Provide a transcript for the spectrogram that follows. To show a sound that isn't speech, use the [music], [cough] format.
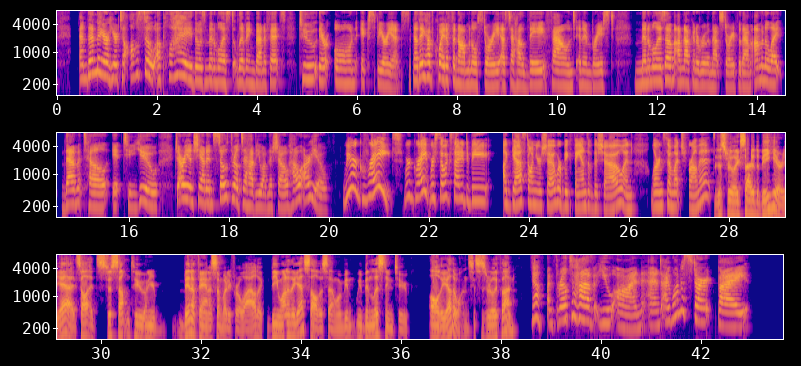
And then they are here to also apply those minimalist living benefits to their own experience. Now, they have quite a phenomenal story as to how they found and embraced minimalism. I'm not going to ruin that story for them. I'm going to let them tell it to you. Jerry and Shannon, so thrilled to have you on the show. How are you? We're great. We're great. We're so excited to be a guest on your show. We're big fans of the show and learn so much from it. We're just really excited to be here. Yeah, it's all it's just something to when you've been a fan of somebody for a while to be one of the guests all of a sudden. We've been we've been listening to all the other ones. This is really fun. Yeah. I'm thrilled to have you on. And I want to start by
